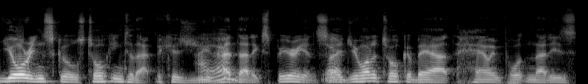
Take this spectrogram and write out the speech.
you're in schools talking to that because you've had that experience. So Yeah. do you want to talk about how important that is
